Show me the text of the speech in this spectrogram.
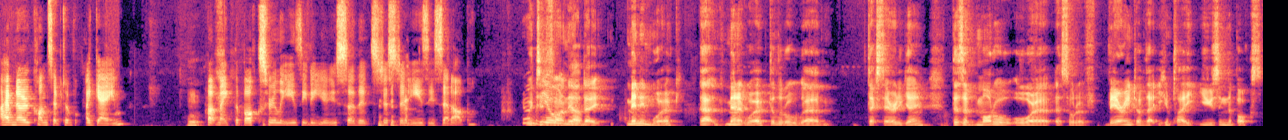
I have no concept of a game, Hmm. but make the box really easy to use so that it's just an easy setup. We did find the uh, other day Men in Work, uh, Men at Work, the little um, dexterity game. There's a model or a, a sort of variant of that you can play using the box.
